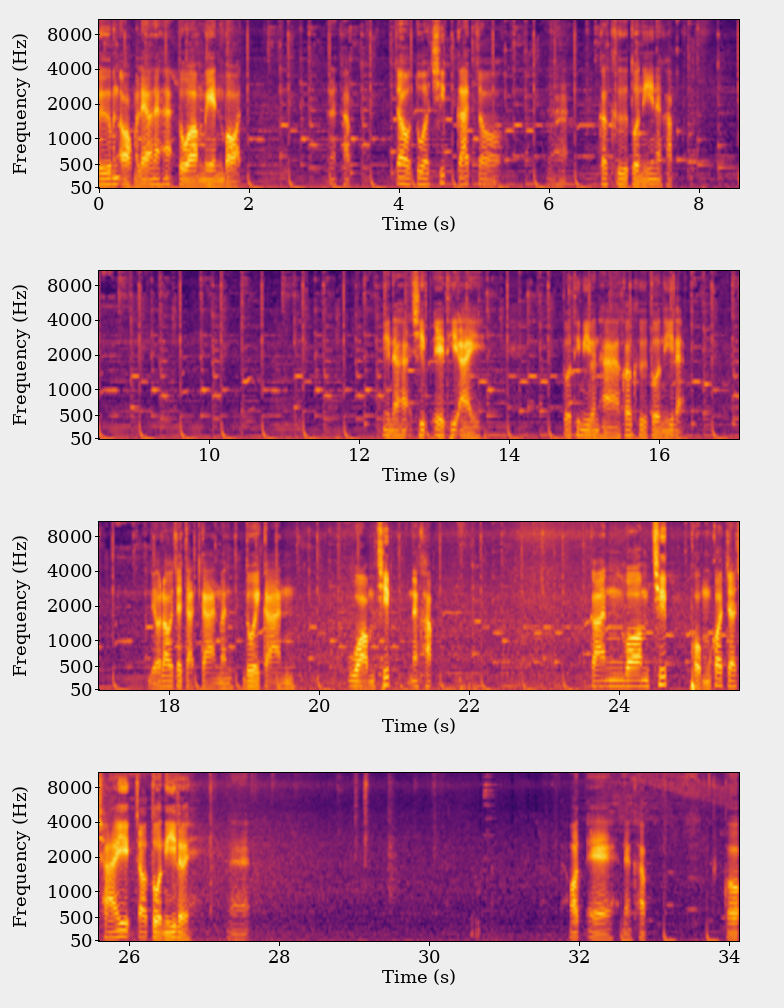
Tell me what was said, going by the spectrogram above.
พอรื้อมันออกมาแล้วนะฮะ ตัวเมนบอร์ดนะครับ เจ้าตัวชิปการ์ดจอนะฮะ ก็คือตัวนี้นะครับ นี่นะฮะชิป ATI ตัวที่มีปัญหาก็คือตัวนี้แหละ เดี๋ยวเราจะจัดการมันโดยการวอร์มชิปนะครับ การวอร์มชิปผมก็จะใช้เจ้าตัวนี้เลยนะฮะ ฮอตแอร์นะครับ ก็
